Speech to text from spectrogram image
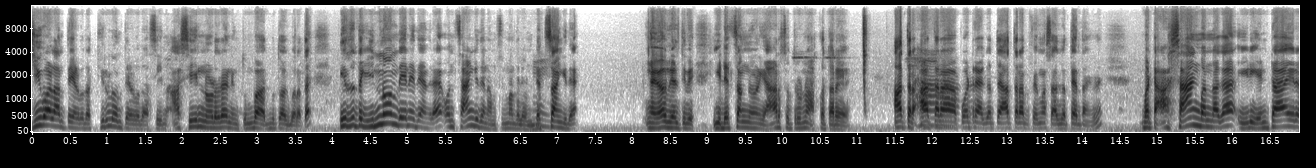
ಜೀವಾಳ ಅಂತ ಹೇಳ್ಬೋದು ಆ ತಿರುಳು ಅಂತ ಹೇಳ್ಬೋದು ಆ ಸೀನ್ ಆ ಸೀನ್ ನೋಡಿದ್ರೆ ನಿಮ್ಗೆ ತುಂಬ ಅದ್ಭುತವಾಗಿ ಬರುತ್ತೆ. ಇದ್ರ ಜೊತೆಗೆ ಇನ್ನೊಂದು ಏನಿದೆ ಅಂದರೆ ಒಂದು ಸಾಂಗ್ ಇದೆ ನಮ್ಮ ಸಿನಿಮಾದಲ್ಲಿ ಒಂದು ಡೆತ್ ಸಾಂಗ್ ಇದೆ. ನಾವು ಯಾವಾಗಲೂ ಹೇಳ್ತೀವಿ ಈ ಡೆತ್ ಸಾಂಗ್ ಯಾರು ಸತ್ರು ಹಾಕೋತಾರೆ ಆ ಥರ ಆ ಥರ ಪೋಟ್ರಿ ಆಗುತ್ತೆ ಆ ಥರ ಫೇಮಸ್ ಆಗುತ್ತೆ ಅಂತ ಹೇಳಿ ಬಟ್ ಆ ಸಾಂಗ್ ಬಂದಾಗ ಇಡೀ ಎಂಟೈರ್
